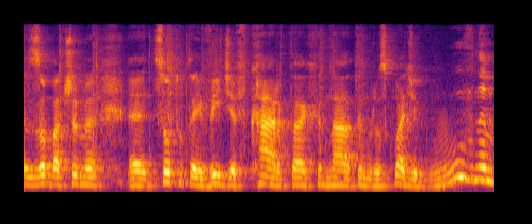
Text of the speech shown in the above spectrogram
e, zobaczymy, co tutaj wyjdzie w kartach na tym rozkładzie głównym.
